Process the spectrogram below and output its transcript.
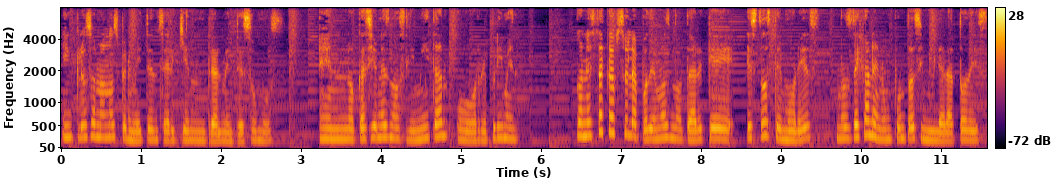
incluso no nos permiten ser quien realmente somos. En ocasiones nos limitan o reprimen. Con esta cápsula podemos notar que estos temores nos dejan en un punto similar a todos,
